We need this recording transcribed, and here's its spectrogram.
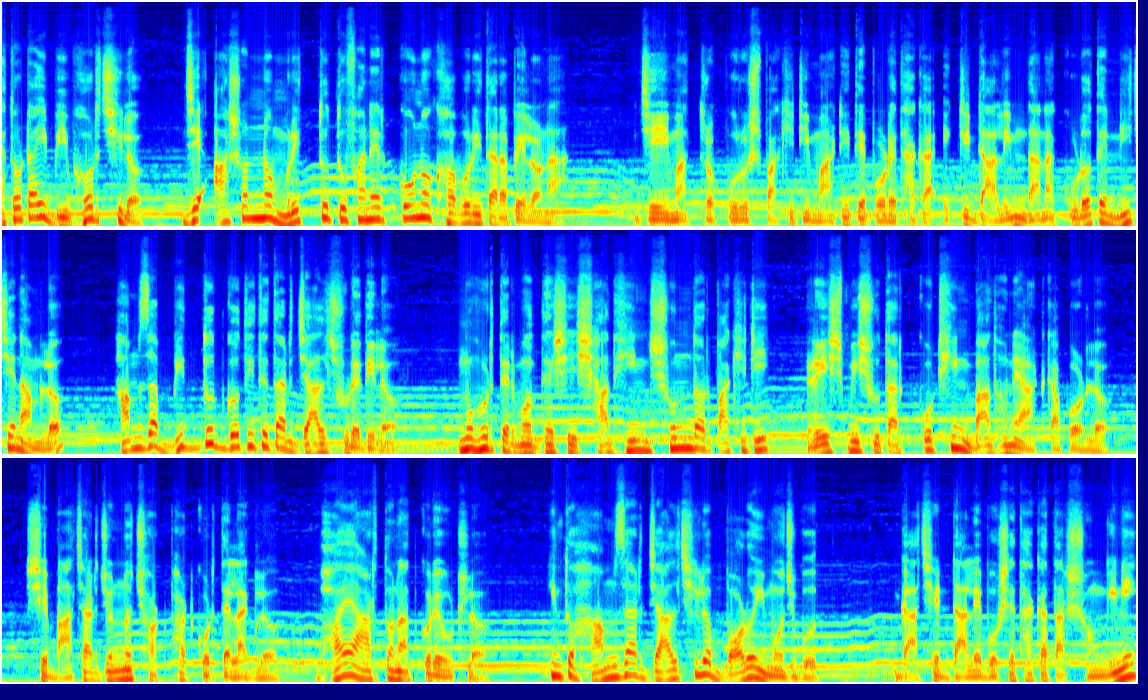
এতটাই বিভোর ছিল যে আসন্ন মৃত্যু তুফানের কোনো খবরই তারা পেল না। যেই মাত্র পুরুষ পাখিটি মাটিতে পড়ে থাকা একটি ডালিম দানা কুড়োতে নিচে নামল, হামজা বিদ্যুৎ গতিতে তার জাল ছুড়ে দিল। মুহূর্তের মধ্যে সেই স্বাধীন, সুন্দর পাখিটি রেশমি সুতার কঠিন বাঁধনে আটকা পড়ল। সে বাঁচার জন্য ছটফট করতে লাগল, ভয়ে আর্তনাদ করে উঠল। কিন্তু হামজার জাল ছিল বড়ই মজবুত। গাছের ডালে বসে থাকা তার সঙ্গিনী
